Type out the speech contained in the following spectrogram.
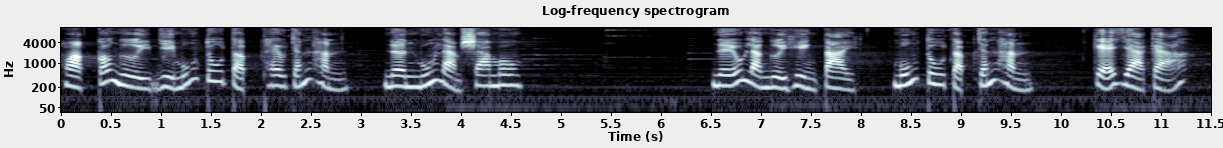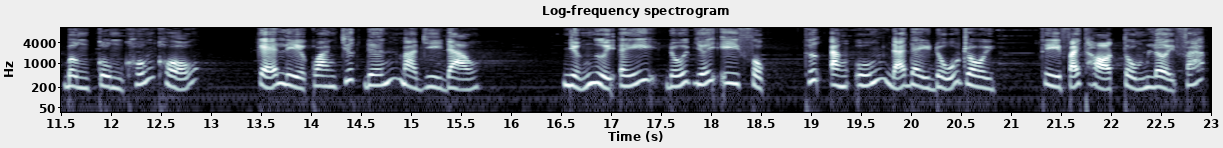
hoặc có người vì muốn tu tập theo chánh hạnh nên muốn làm sa môn. Nếu là người hiền tài, muốn tu tập chánh hạnh, kẻ già cả, bần cùng khốn khổ, kẻ lìa quan chức đến mà vì đạo, những người ấy đối với y phục thức ăn uống đã đầy đủ rồi thì phải thọ tụng lời pháp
